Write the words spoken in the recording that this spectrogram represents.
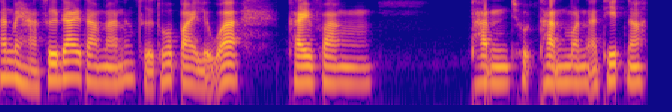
ท่านไปหาซื้อได้ตามร้านหนังสือทั่วไป หรือว่าใครฟังทันทันวันอาทิตย์เนาะ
